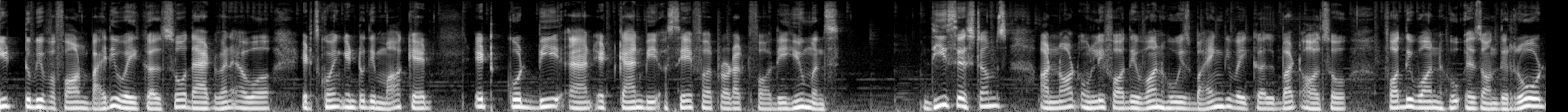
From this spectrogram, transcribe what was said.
need to be performed by the vehicle so that whenever it's going into the market, it could be and it can be a safer product for the humans these systems are not only for the one who is buying the vehicle but also for the one who is on the road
